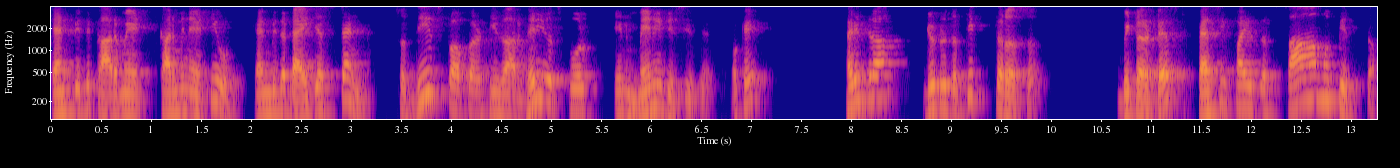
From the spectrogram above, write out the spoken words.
can be the carminative, can be the digestant. So these properties are very useful in many diseases. Okay. Haridra due to the Tikta rasa, bitter taste, pacifies the samapitta.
